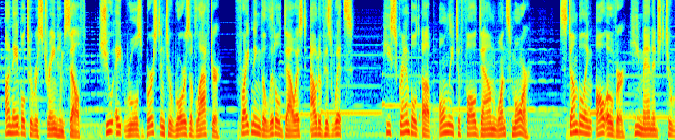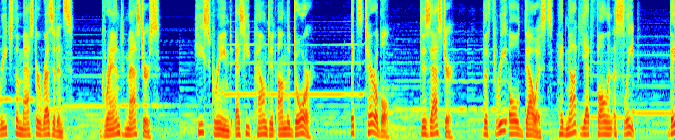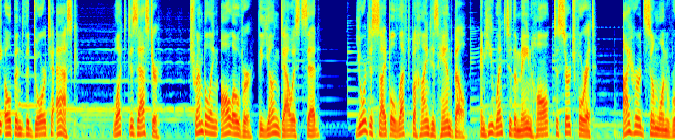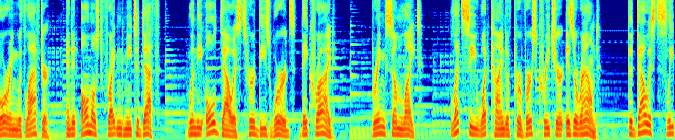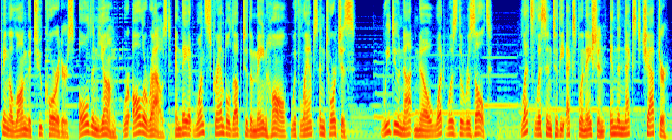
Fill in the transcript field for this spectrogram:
Unable to restrain himself, Zhu Eight Rules burst into roars of laughter, frightening the little Taoist out of his wits. He scrambled up only to fall down once more. Stumbling all over, he managed to reach the master residence. Grand Masters. He screamed as he pounded on the door. It's terrible. Disaster. The three old Taoists had not yet fallen asleep. They opened the door to ask. What disaster? Trembling all over, the young Taoist said, Your disciple left behind his handbell, and he went to the main hall to search for it. I heard someone roaring with laughter, and it almost frightened me to death. When the old Taoists heard these words, they cried, Bring some light. Let's see what kind of perverse creature is around. The Taoists sleeping along the two corridors, old and young, were all aroused and they at once scrambled up to the main hall with lamps and torches. We do not know what was the result. Let's listen to the explanation in the next chapter.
